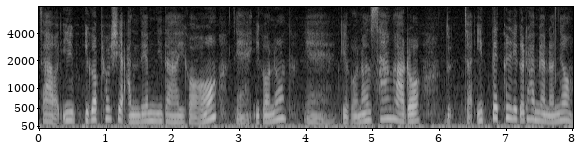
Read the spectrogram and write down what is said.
자, 이 이거 표시 안 됩니다. 이거. 예, 이거는 예, 이거는 상하로 누, 자, 이때 클릭을 하면은요.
